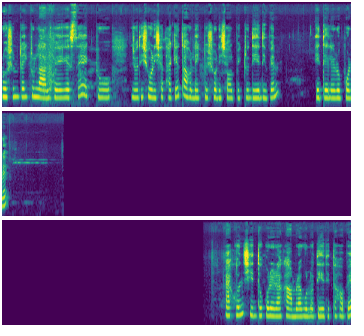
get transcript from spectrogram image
রসুনটা একটু লাল হয়ে গেছে, একটু যদি সরিষা থাকে তাহলে একটু সরিষা অল্প একটু দিয়ে দিবেন এই তেলের উপরে। এখন সিদ্ধ করে রাখা আমড়াগুলো দিয়ে দিতে হবে।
